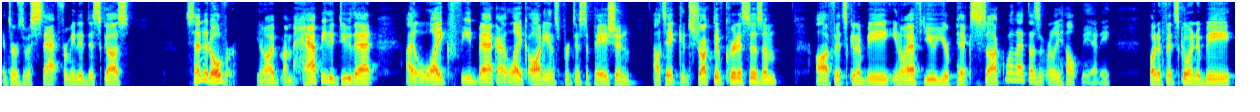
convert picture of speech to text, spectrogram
in terms of a stat for me to discuss, send it over. You know, I'm happy to do that. I like feedback. I like audience participation. I'll take constructive criticism. Uh, if it's going to be, you know, F you, your picks suck, well, that doesn't really help me any. But if it's going to be,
